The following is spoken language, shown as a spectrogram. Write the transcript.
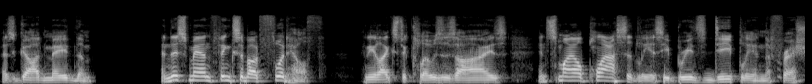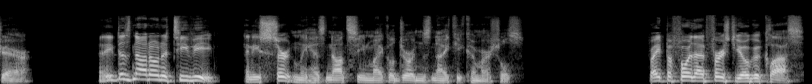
as God made them. And this man thinks about foot health, and he likes to close his eyes and smile placidly as he breathes deeply in the fresh air. And he does not own a TV, and he certainly has not seen Michael Jordan's Nike commercials. Right before that first yoga class,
